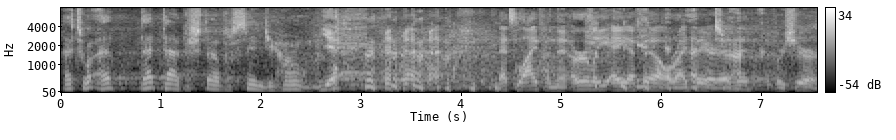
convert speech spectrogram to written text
That's what that, that type of stuff will send you home. Yeah, that's life in the early AFL right there, isn't it? For sure.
